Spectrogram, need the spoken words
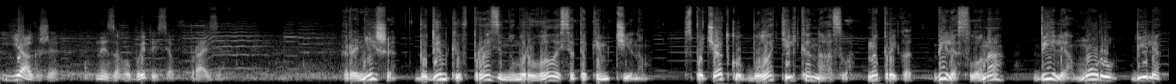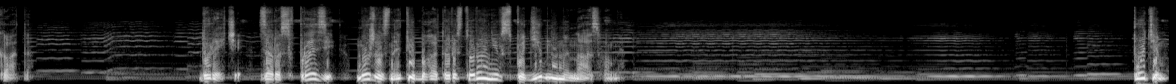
як же не загубитися в Празі. Раніше будинки в Празі нумерувалися таким чином. Спочатку була тільки назва, наприклад, біля слона, біля муру, біля ката. До речі, зараз в Празі можна знайти багато ресторанів з подібними назвами. Потім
